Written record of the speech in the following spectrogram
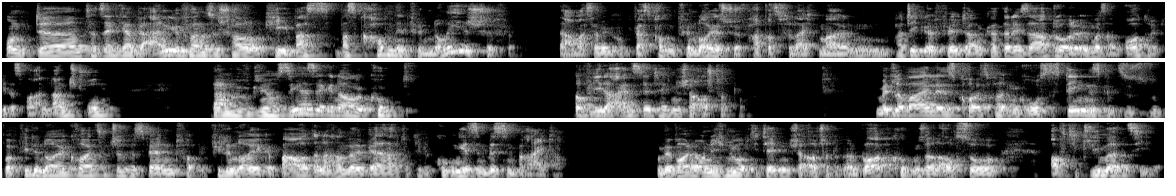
und äh, tatsächlich haben wir angefangen zu schauen, okay, was, was kommen denn für neue Schiffe? Damals haben wir geguckt, was kommt denn für ein neues Schiff? Hat das vielleicht mal einen Partikelfilter, einen Katalysator oder irgendwas an Bord oder geht das mal an Landstrom? Da haben wir wirklich noch sehr, sehr genau geguckt auf jede einzelne technische Ausstattung. Mittlerweile ist Kreuzfahrt ein großes Ding. Es gibt super viele neue Kreuzfahrtschiffe, es werden viele neue gebaut und dann haben wir gedacht, okay, wir gucken jetzt ein bisschen breiter. Und wir wollen auch nicht nur auf die technische Ausstattung an Bord gucken, sondern auch so auf die Klimaziele.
